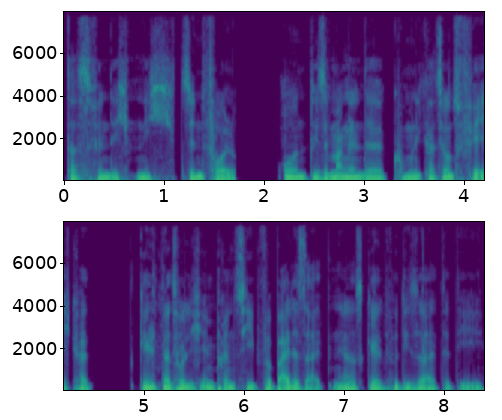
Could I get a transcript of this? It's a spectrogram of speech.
das finde ich nicht sinnvoll. Und diese mangelnde Kommunikationsfähigkeit gilt natürlich im Prinzip für beide Seiten. Ja, das gilt für die Seite, die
